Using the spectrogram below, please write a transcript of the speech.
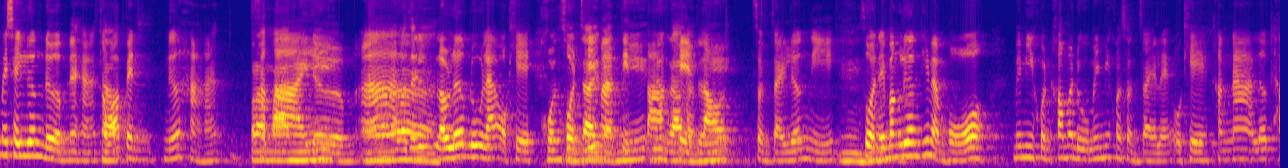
ไม่ใช่เรื่องเดิมนะฮะ แต่ครับว่าเป็นเนื้อหา ประสมาไตณล์นี้เดิมอ่าอ่าเราจะเราเริ่มรู้แล้วโอเคคนสนใจที่มาแบบนี้ติดตามเรื่องราวเพจแบบนี้เราสนใจเรื่องนี้อืมส่วนในบางเรื่องที่แบบโห ไม่มีคนเข้ามาดูไม่มีคนสนใจเลยโอเค ครั้งหน้าเลิกท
